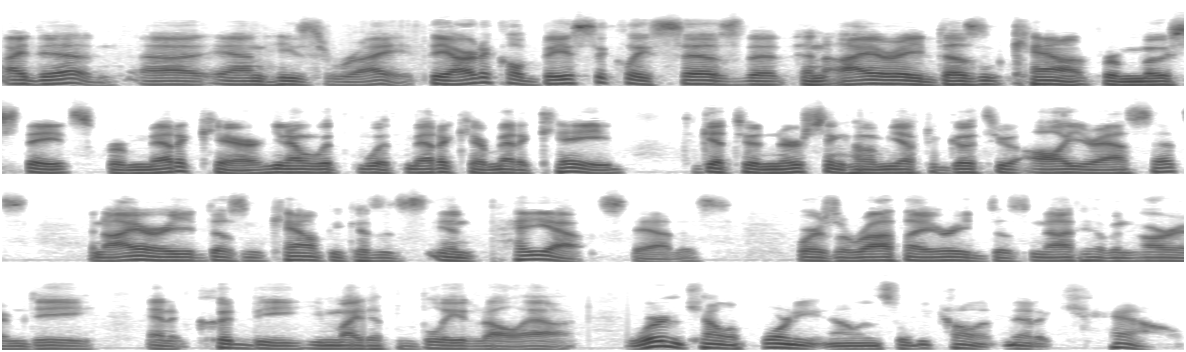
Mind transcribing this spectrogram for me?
I did, uh, and he's right. The article basically says that an IRA doesn't count for most states for Medicare. You know, with, with Medicare, Medicaid, to get to a nursing home, you have to go through all your assets. An IRA doesn't count because it's in payout status, whereas a Roth IRA does not have an RMD, and it could be you might have to bleed it all out. We're in California, Alan, so we call it Medi-Cal,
